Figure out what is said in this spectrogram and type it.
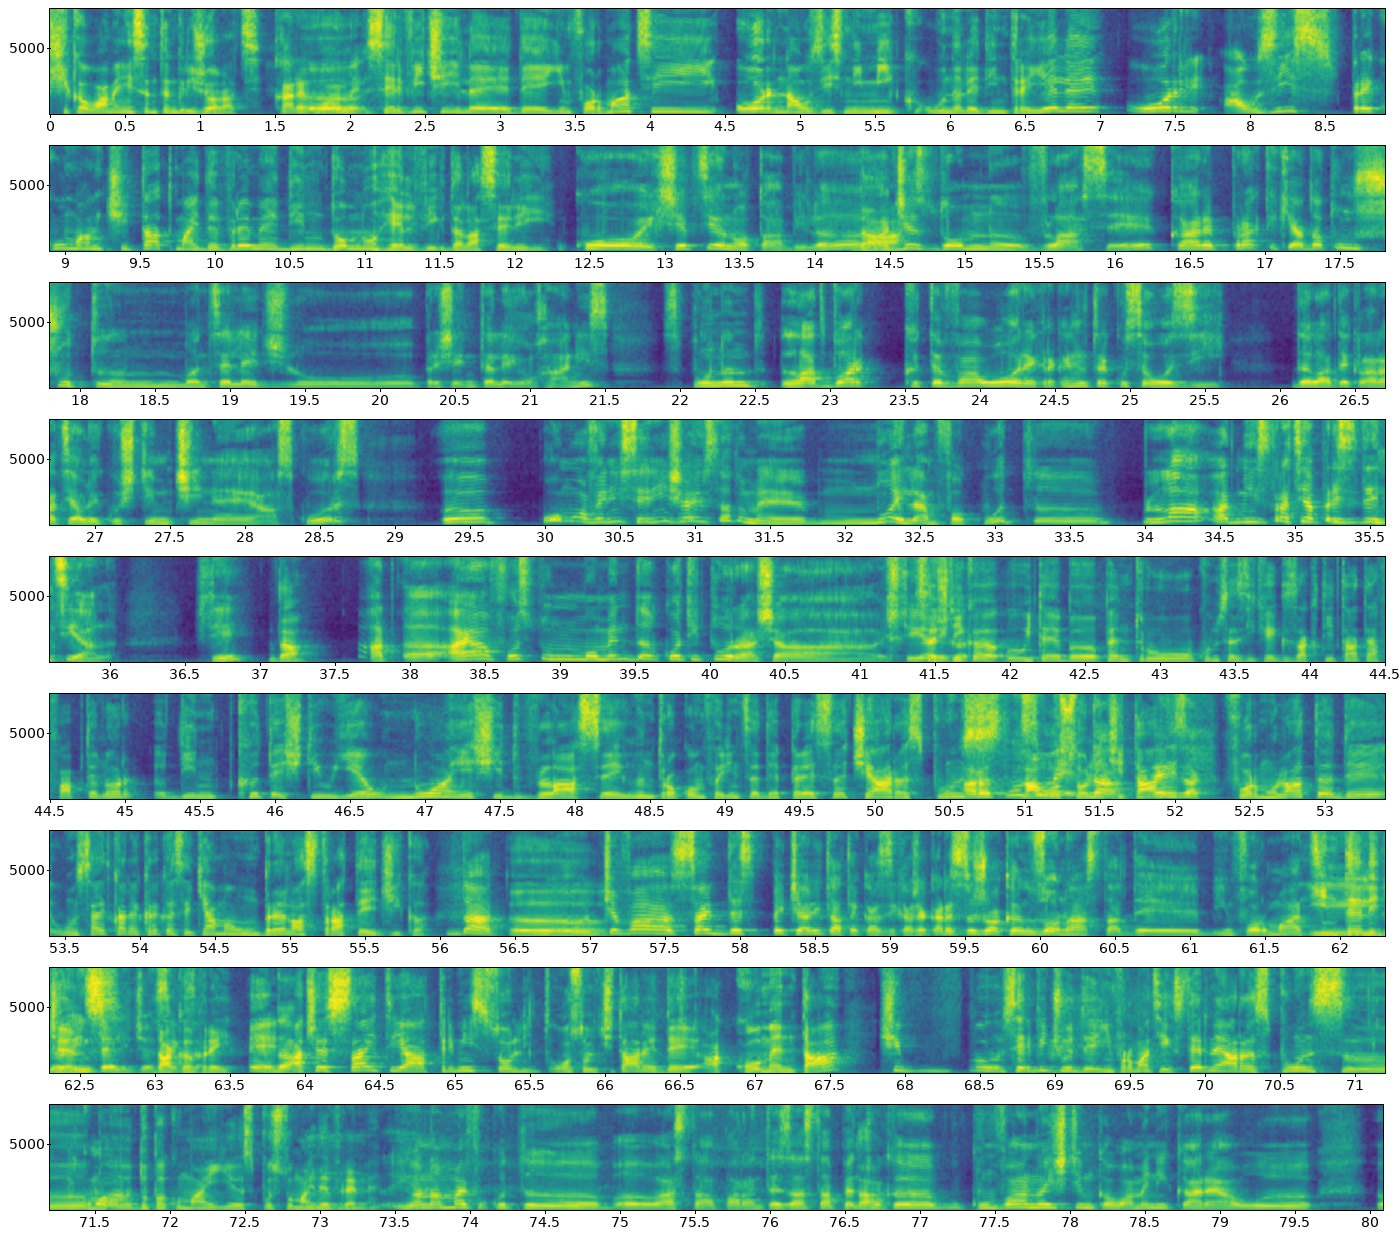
Și că oamenii sunt îngrijorați. Care Uh, oameni? Serviciile de informații ori n-au zis nimic unele dintre ele, ori au zis, precum am citat mai devreme din domnul Helvig de la SRI. Cu o excepție notabilă, Da. da. acest domn Vlase, care practic i-a dat un șut, în, mă înțelegi, lui președintele Iohannis, spunând la doar câteva ore, cred că nici nu trecuse o zi, de la declarația lui cu știm cine a scurs, uh, omul a venit senin și a zis, da, domne, noi le-am făcut uh, la administrația prezidențială. Știi? Da. A, a, aia a fost un moment de cotitură, așa, știi? Să știi că, uite, bă, pentru, cum să zic, exactitatea faptelor, din câte știu eu, nu a ieșit Vlase într-o conferință de presă, ci a răspuns, A răspuns la o unei- solicitare da, exact. formulată de un site care cred că se cheamă Umbrella Strategică. Da, Uh, ceva site de specialitate, ca să zic așa, care să joacă în zona asta de informații. Intelligence, de intelligence dacă exact. vrei. E, da. Acest site i-a trimis soli- o solicitare de a comenta și uh, serviciul de informații externe a răspuns uh, Acum- după cum ai spus tu mai devreme. Eu n-am mai făcut uh, uh, asta, paranteza asta, pentru Da. că cumva noi știm că oamenii care au, uh,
